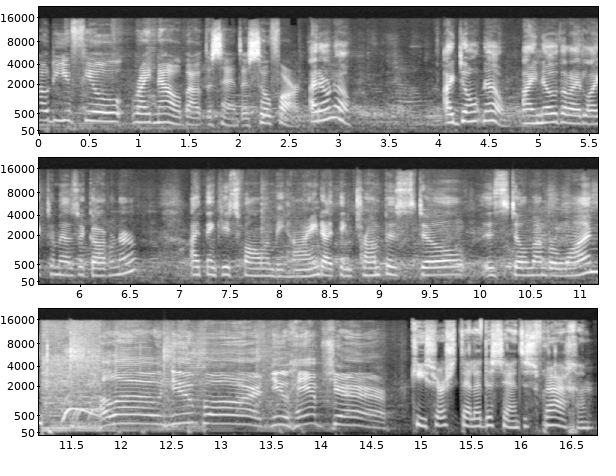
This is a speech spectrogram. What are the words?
How do you feel right now about DeSantis so far? I don't know. I don't know. I know that I liked him as a governor. I think he's fallen behind. I think Trump is still is still number one. Hello, Newport, New Hampshire. Kiezers stellen DeSantis vragen.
